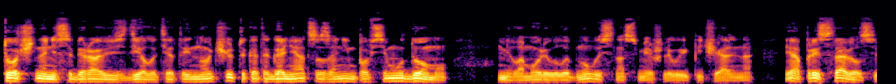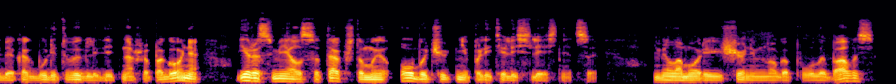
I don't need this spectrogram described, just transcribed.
точно не собираюсь сделать этой ночью, так это гоняться за ним по всему дому. Миломоре улыбнулась насмешливо и печально. Я представил себе, как будет выглядеть наша погоня, и рассмеялся так, что мы оба чуть не полетели с лестницы. Миломоре еще немного поулыбалась,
